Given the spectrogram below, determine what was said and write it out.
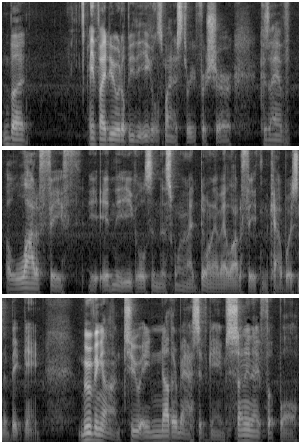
but if I do, it'll be the Eagles minus three for sure because I have a lot of faith in the Eagles in this one. I don't have a lot of faith in the Cowboys in a big game. Moving on to another massive game, Sunday Night Football.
